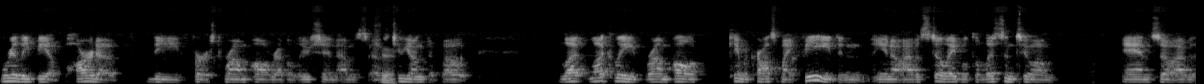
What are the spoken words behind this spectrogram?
really be a part of the first Ron Paul revolution. I was I Sure. was too young to vote. Lu luckily, Ron Paul came across my feed, and you know, I was still able to listen to him, and so I was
